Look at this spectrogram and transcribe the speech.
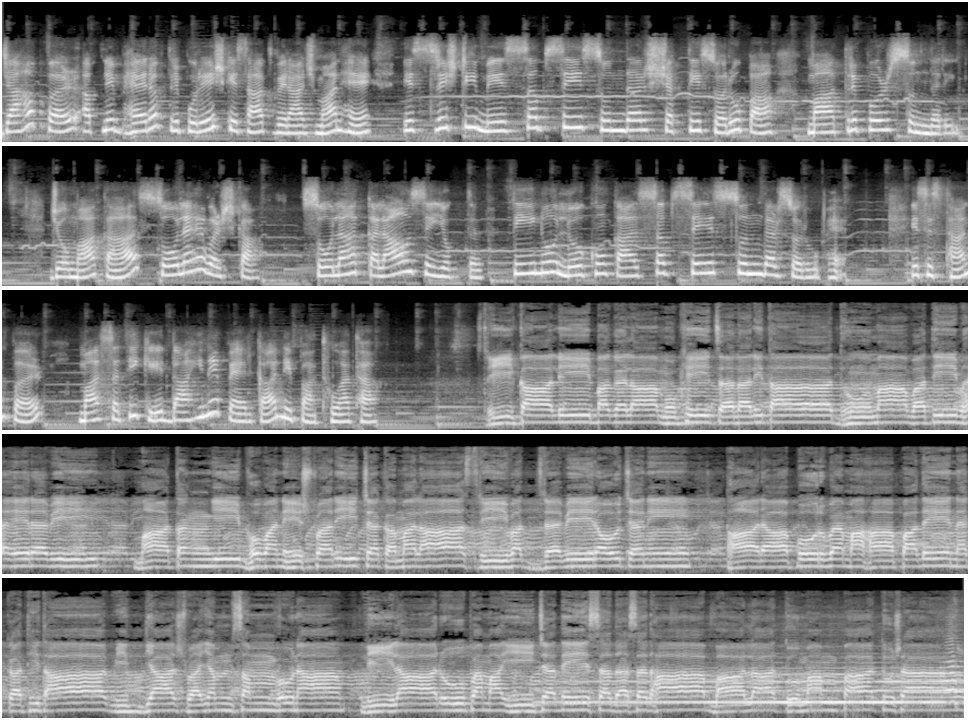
जहाँ पर अपने भैरव त्रिपुरेश के साथ विराजमान है, इस सृष्टि में सबसे सुंदर शक्ति स्वरूपा माँ त्रिपुर सुंदरी, जो माँ का सोलह वर्ष का सोलह कलाओं से युक्त तीनों लोकों का सबसे सुंदर स्वरूप है। इस स्थान पर माँ सती के दाहिने पैर का निपात हुआ था। श्रीकाली बगलामुखी च ललिता, धूमावती भैरवी, मातङ्गी भुवनेश्वरी च कमला श्रीवज्रवीरौचनी धारा पूर्वमहापदेन कथिता, विद्या स्वयं शम्भुना, लीलारूपमयी च ते सदसधा बाला तु माँ पातुषा।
